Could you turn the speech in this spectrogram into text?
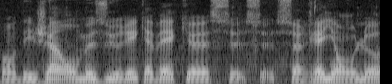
bon, des gens ont mesuré qu'avec euh, ce, rayon-là,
